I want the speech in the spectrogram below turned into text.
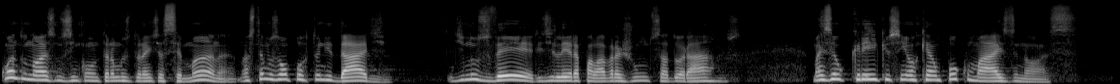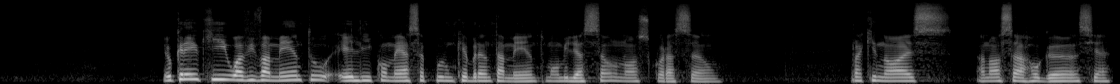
Quando nós nos encontramos durante a semana, nós temos uma oportunidade de nos ver e de ler a palavra juntos, adorarmos. Mas eu creio que o Senhor quer um pouco mais de nós. Eu creio que o avivamento, ele começa por um quebrantamento, uma humilhação no nosso coração, para que nós, a nossa arrogância,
